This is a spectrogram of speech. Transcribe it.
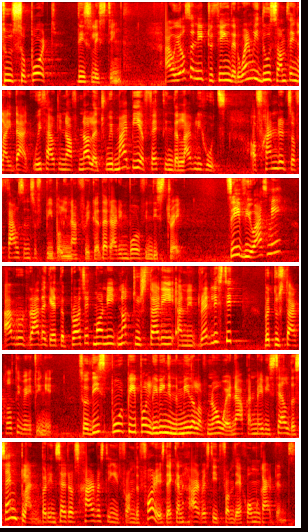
to support this listing. And we also need to think that when we do something like that without enough knowledge, we might be affecting the livelihoods of hundreds of thousands of people in Africa that are involved in this trade. So if you ask me, I would rather get the project money not to study and red list it, but to start cultivating it. So these poor people living in the middle of nowhere now can maybe sell the same plant, but instead of harvesting it from the forest, they can harvest it from their home gardens.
